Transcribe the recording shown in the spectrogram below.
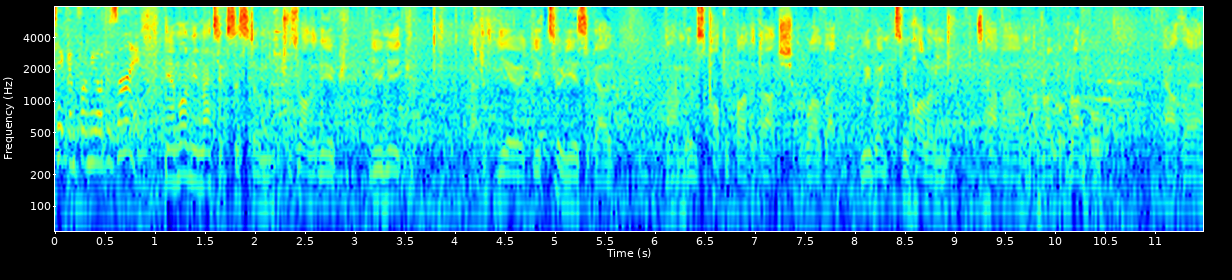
taken from your design. Yeah, my pneumatic system, which was rather new, unique about a year, year, two years ago, um, it was copied by the Dutch a while back. We went to Holland to have um, a robot rumble out there,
